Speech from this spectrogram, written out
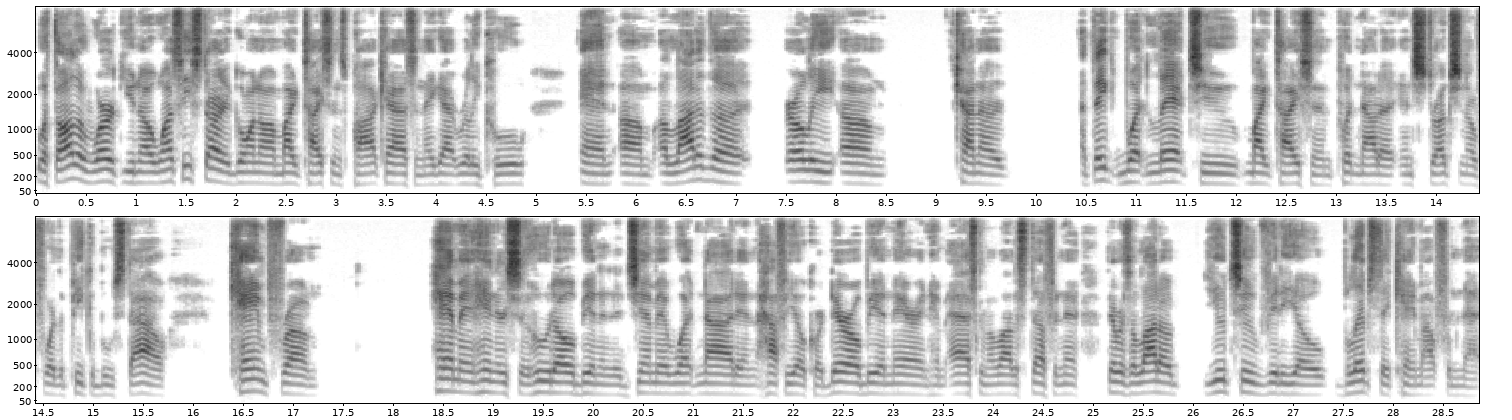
with all the work, you know, once he started going on Mike Tyson's podcast and they got really cool, and um, a lot of the early um, kind of I think what led to Mike Tyson putting out an instructional for the peekaboo style came from him and Henry Cejudo being in the gym and whatnot, and Rafael Cordeiro being there, and him asking a lot of stuff. And then there was a lot of YouTube video blips that came out from that.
